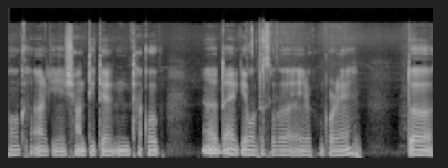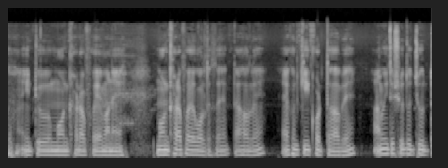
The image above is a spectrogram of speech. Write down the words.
হোক আর কি, শান্তিতে থাকুক। তাই আর কি বলতেছিল এরকম করে। তো একটু মন খারাপ হয়ে মানে মন খারাপ হয়ে বলতেছে, তাহলে এখন কি করতে হবে? আমি তো শুধু যুদ্ধ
